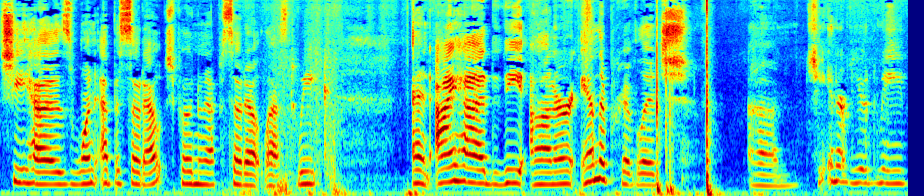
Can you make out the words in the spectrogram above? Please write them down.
She has one episode out. She put an episode out last week, and I had the honor and the privilege. Um, she interviewed me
